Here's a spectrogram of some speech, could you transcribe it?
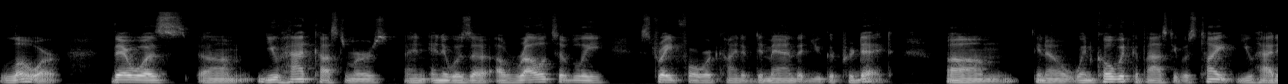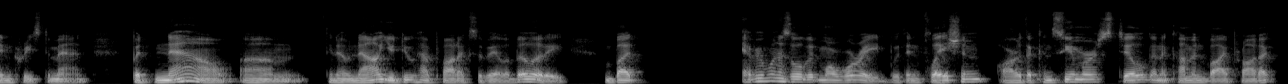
lower there was um, you had customers and and it was a, a, relatively straightforward kind of demand that you could predict um, you know when covid capacity was tight you had increased demand. But now um, you know now you do have products availability but everyone is a little bit more worried. With inflation are the consumers still going to come and buy product?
